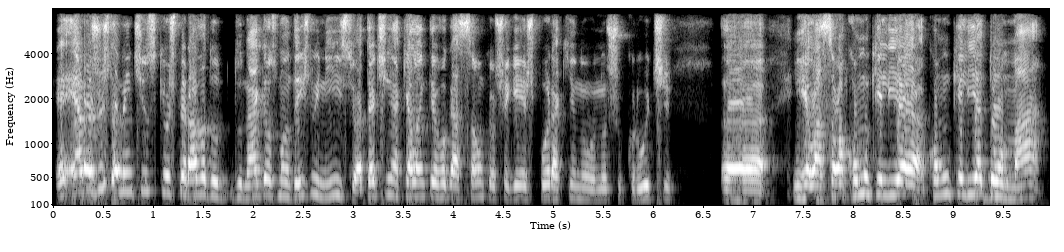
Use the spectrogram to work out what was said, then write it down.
é, era justamente isso que eu esperava do, do Nagelsmann desde o início. Até tinha aquela interrogação que eu cheguei a expor aqui no, no Chucrute uh, em relação a como que ele ia, como que ele ia domar.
